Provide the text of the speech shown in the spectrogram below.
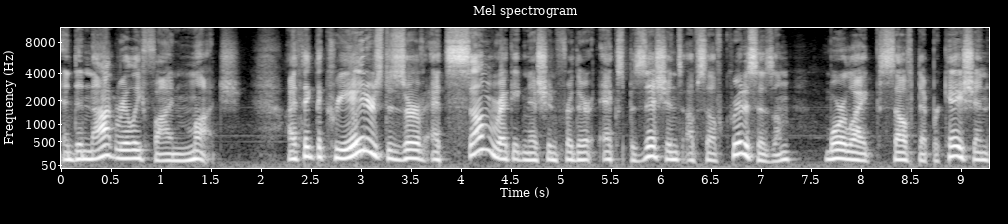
and did not really find much. I think the creators deserve at some recognition for their expositions of self criticism, more like self deprecation,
